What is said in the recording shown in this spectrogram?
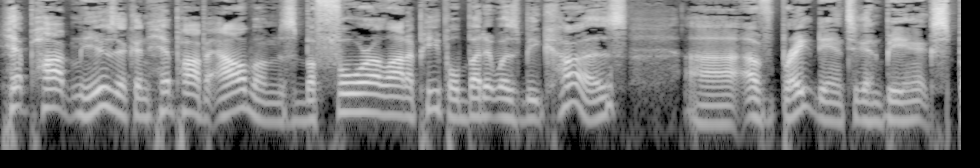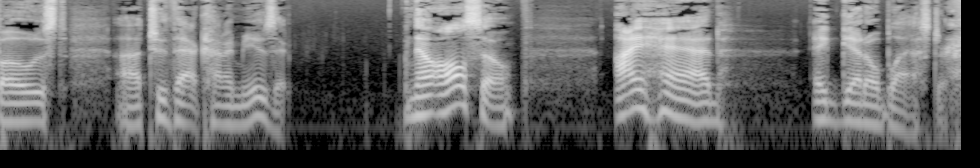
hip hop music and hip hop albums before a lot of people, but it was because uh, of breakdancing and being exposed uh, to that kind of music. Now, also, I had a ghetto blaster.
